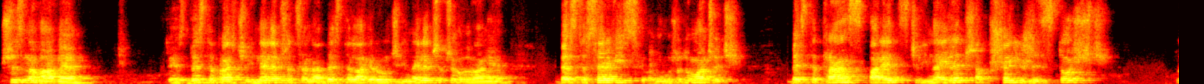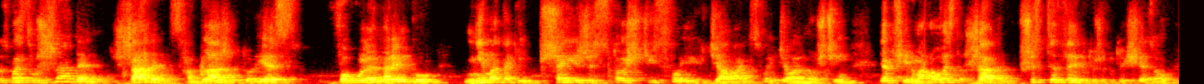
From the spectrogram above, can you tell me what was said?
przyznawane. To jest Beste Price, czyli najlepsza cena, Beste Lagerung, czyli najlepsze przechowywanie, Beste Service, chyba nie muszę tłumaczyć, Beste Transparenz, czyli najlepsza przejrzystość. Proszę Państwa, żaden, żaden z handlarzy, który jest w ogóle na rynku, nie ma takiej przejrzystości swoich działań, swojej działalności, jak firma Avesta. Żaden. Wszyscy Wy, którzy tutaj siedzą,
